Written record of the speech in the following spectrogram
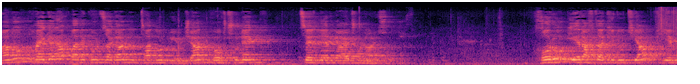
Հանուն հայկական բարեգործական ընդհանուր միության ողջունենք ձեր ներկայությունը այսօր։ Խորում երախտագիտությամբ եւ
